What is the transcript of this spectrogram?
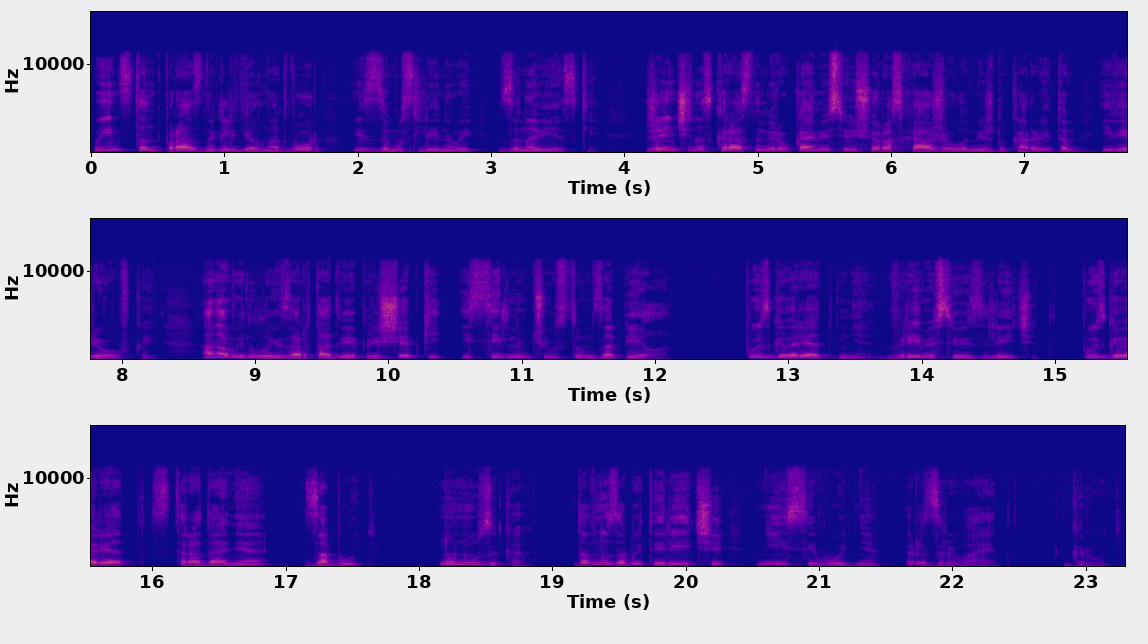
Уинстон праздно глядел на двор из-за муслиновой занавески. Женщина с красными руками все еще расхаживала между корытом и веревкой. Она вынула изо рта две прищепки и с сильным чувством запела. Пусть говорят мне, время все излечит. Пусть говорят, страдания забудь. Но музыка давно забытой речи не и сегодня разрывает грудь.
